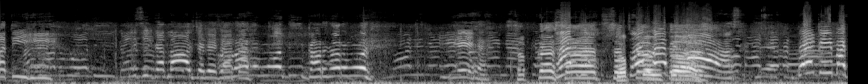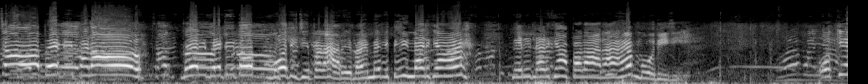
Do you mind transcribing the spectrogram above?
पति हैं। किसी का लाल चले जाता है। मोदी घर घर मोदी ये है। सबका साथ, सबका विकास। बेटी बचाओ बेटी पढ़ाओ। मेरी बेटी तो मोदी जी पढ़ा रहे भाई। मेरी तीन लड़कियाँ हैं। मेरी लड़कियाँ पढ़ा रहा है मोदी जी। ओके.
